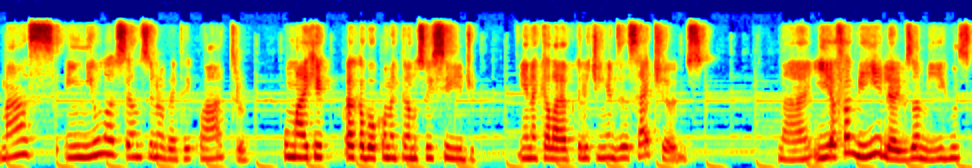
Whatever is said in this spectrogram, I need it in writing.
Mas, em 1994, o Mike acabou cometendo suicídio. E naquela época ele tinha 17 anos. Né? E a família e os amigos,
